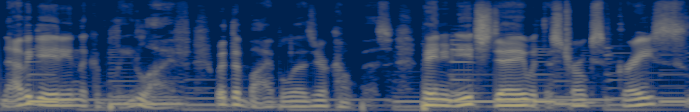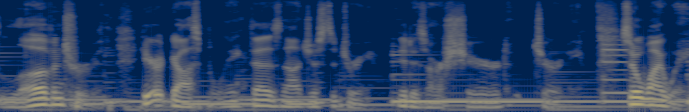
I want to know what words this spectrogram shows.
navigating the complete life with the Bible as your compass, painting each day with the strokes of grace, love, and truth. Here at Gospel Ink, that is not just a dream, it is our shared journey. So why wait?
